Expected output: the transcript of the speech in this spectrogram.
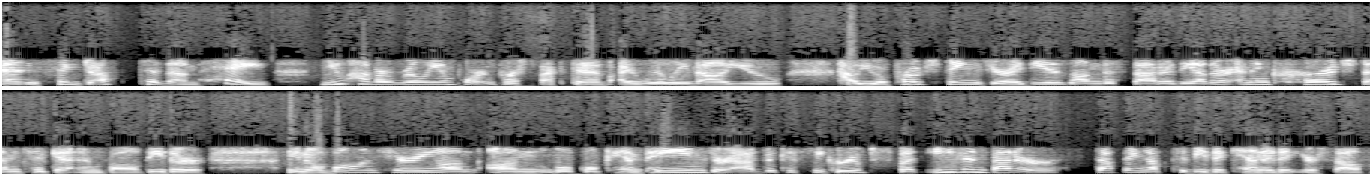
and suggest to them, hey, you have a really important perspective. I really value how you approach things, your ideas on this, that, or the other, and encourage them to get involved, either, you know, volunteering on, on local campaigns or advocacy groups, but even better, stepping up to be the candidate yourself.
